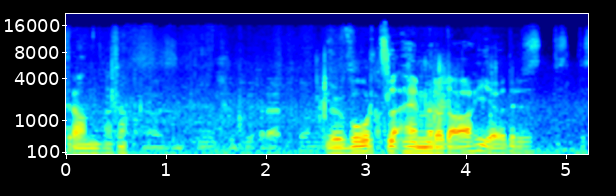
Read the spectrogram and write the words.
dran. Also, weil Wurzeln haben wir auch hier, oder? Das, das,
